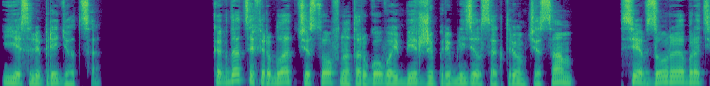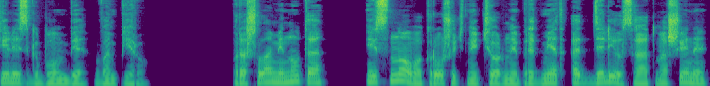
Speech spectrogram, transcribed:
если придется. Когда циферблат часов на торговой бирже приблизился к трем часам, все взоры обратились к бомбе-вампиру. Прошла минута, и снова крошечный черный предмет отделился от машины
